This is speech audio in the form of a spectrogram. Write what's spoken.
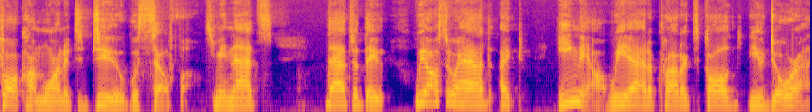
Qualcomm wanted to do was cell phones. I mean, that's that's what they. We also had like email. We had a product called Eudora.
